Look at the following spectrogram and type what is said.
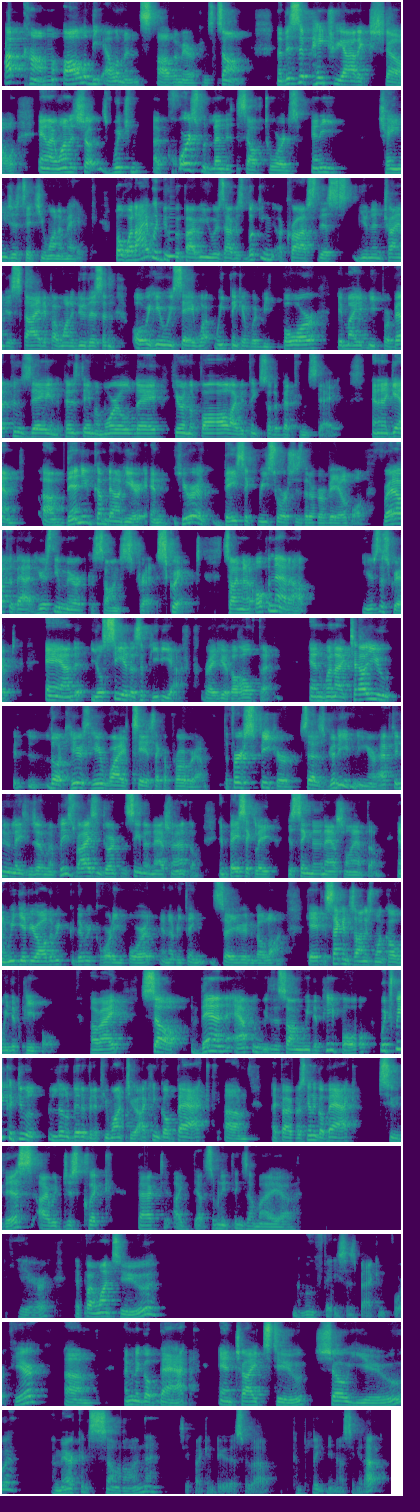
up come all of the elements of American Song. Now, this is a patriotic show, and I want to show which, of course, would lend itself towards any changes that you want to make. But what I would do if I were you is I was looking across this unit and trying to decide if I want to do this. And over here we say what we think it would be for. It might be for Veterans Day, Independence Day, Memorial Day. Here in the fall, I would think sort of Veterans Day. And again, um, then you come down here, and here are basic resources that are available. Right off the bat, here's the America Song script. So I'm going to open that up. Here's the script, and you'll see it as a PDF right here, the whole thing. And when I tell you, look, here's here why I say it's like a program. The first speaker says, "Good evening or afternoon, ladies and gentlemen. Please rise and join for the singing of the national anthem." And basically, you sing the national anthem, and we give you all the rec- the recording for it and everything, so you're going to go along. Okay. The second song is one called "We the People." All right. So then after the song We the People, which we could do a little bit of it if you want to, I can go back. Um, if I was going to go back to this, I would just click back to, I got so many things on my, uh, here. If I want to move faces back and forth here, um, I'm going to go back and try to show you American Song. See if I can do this without completely messing it up.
